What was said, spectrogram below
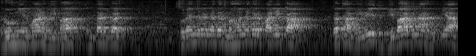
ગૃહનિર્માણ વિભાગ અંતર્ગત સુરેન્દ્રનગર મહાનગરપાલિકા તથા વિવિધ વિભાગના રૂપિયા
